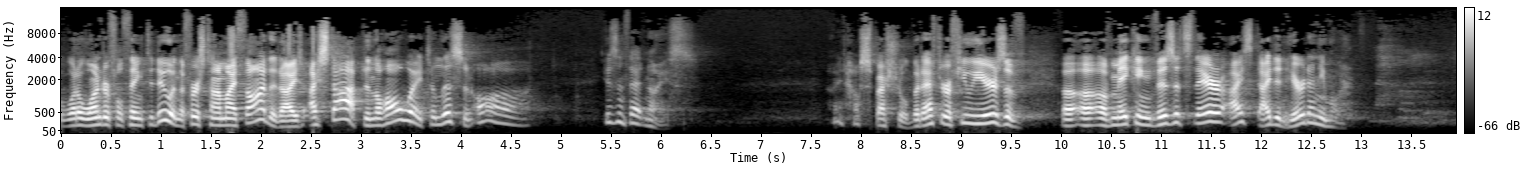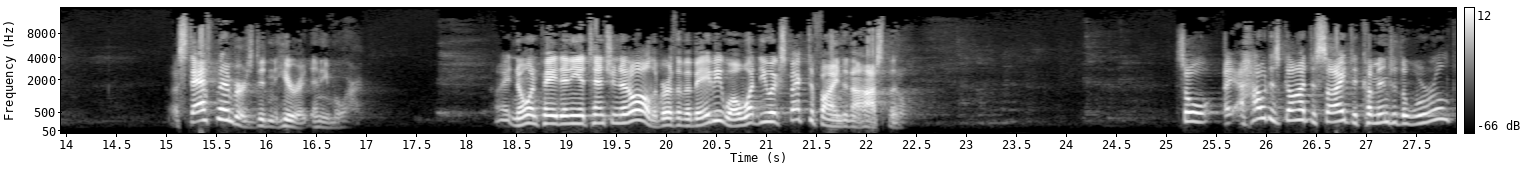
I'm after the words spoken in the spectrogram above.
what a wonderful thing to do. And the first time I thought it, I, I stopped in the hallway to listen. Oh, Isn't that nice? How special. But after a few years of, uh, uh of making visits there, I, I didn't hear it anymore. Uh, staff members didn't hear it anymore. Right? No one paid any attention at all. The birth of a baby, well, what do you expect to find in a hospital? So, how does God decide to come into the world?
